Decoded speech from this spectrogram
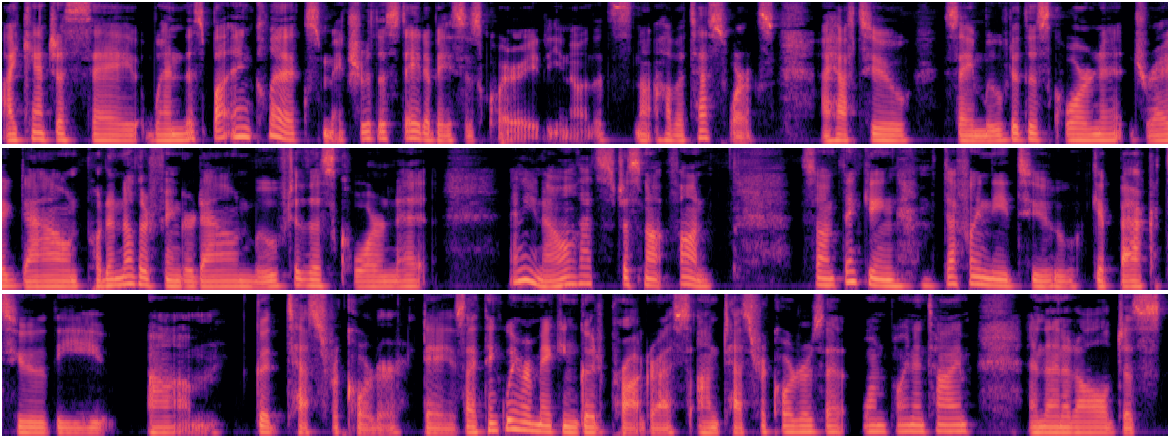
I can't just say, when this button clicks, make sure this database is queried. You know, that's not how the test works. I have to say, move to this coordinate, drag down, put another finger down, move to this coordinate. And, you know, that's just not fun. So I'm thinking definitely need to get back to the um, good test recorder days. I think we were making good progress on test recorders at one point in time, and then it all just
